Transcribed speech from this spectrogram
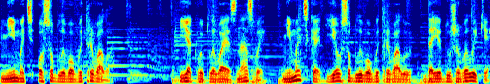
Німець особливо витривало. Як випливає з назви, німецька є особливо витривалою, дає дуже великі,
